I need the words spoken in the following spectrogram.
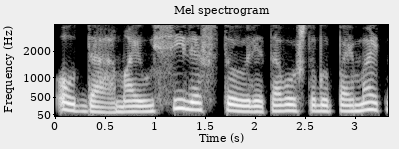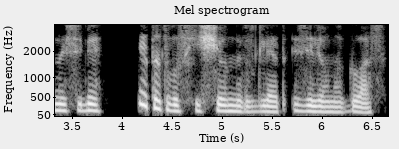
О да, мои усилия стоили того, чтобы поймать на себе этот восхищенный взгляд зеленых глаз.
